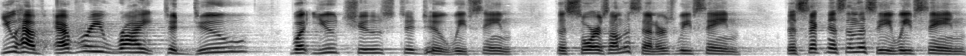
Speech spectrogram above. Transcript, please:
You have every right to do what you choose to do. We've seen the sores on the sinners, we've seen the sickness in the sea, we've seen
